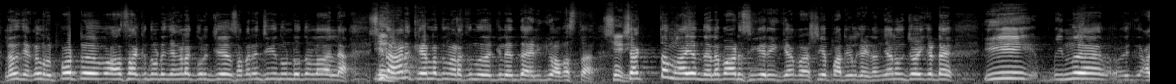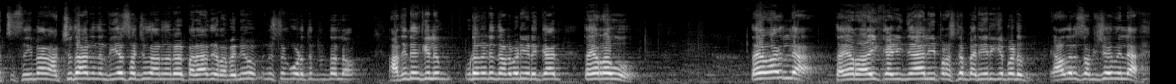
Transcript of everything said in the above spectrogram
അല്ലാതെ ഞങ്ങൾ റിപ്പോർട്ട് പാസ്സാക്കുന്നുണ്ട് ഞങ്ങളെക്കുറിച്ച് സമരം ചെയ്യുന്നുണ്ട് എന്നുള്ളതല്ല. ഇതാണ് കേരളത്തിൽ നടക്കുന്നതെങ്കിൽ എന്തായിരിക്കും അവസ്ഥ? ശക്തമായ നിലപാട് സ്വീകരിക്കാൻ രാഷ്ട്രീയ പാർട്ടികൾ കഴിയണം. ഞാനൊന്ന് ചോദിക്കട്ടെ ഈ ഇന്ന് ശ്രീമാൻ അച്യുതാനന്ദൻ വി എസ് അച്യുതാനന്ദൻ പരാതി റവന്യൂ മിനിസ്റ്റർ കൊടുത്തിട്ടുണ്ടല്ലോ. അതിനെങ്കിലും ഉടനടി നടപടിയെടുക്കാൻ തയ്യാറാവുമോ തയ്യാറാവില്ല തയ്യാറായി കഴിഞ്ഞാൽ ഈ പ്രശ്നം പരിഹരിക്കപ്പെടും. യാതൊരു സംശയവുമില്ല.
